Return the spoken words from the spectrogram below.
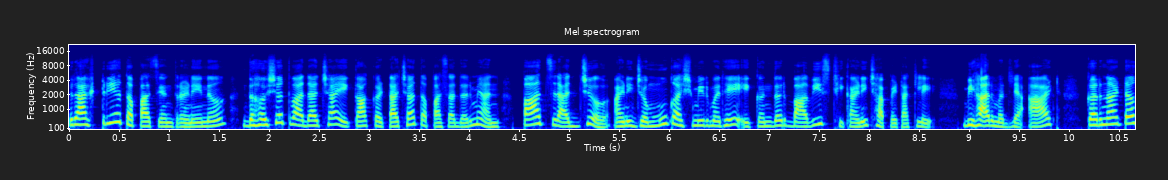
राष्ट्रीय तपास यंत्रणेनं दहशतवादाच्या एका कटाच्या तपासादरम्यान पाच राज्य आणि जम्मू काश्मीरमध्ये एकंदर बावीस ठिकाणी छापे टाकले. बिहारमधल्या आठ कर्नाटक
